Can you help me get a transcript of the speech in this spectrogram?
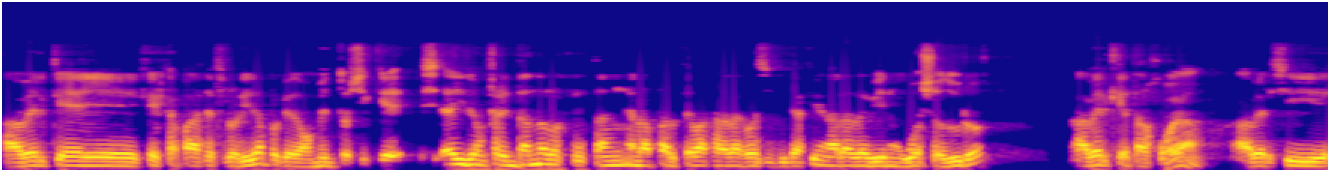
A ver qué, qué, es capaz de hacer Florida, porque de momento sí que se ha ido enfrentando a los que están en la parte baja de la clasificación, ahora le viene un hueso duro a ver qué tal juegan, a ver si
